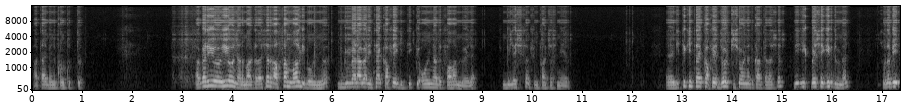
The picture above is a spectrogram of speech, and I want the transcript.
Hatay beni korkuttu. Agario iyi oynarım arkadaşlar. Hasan mal gibi oynuyor. Bugün beraber internet kafeye gittik. Bir oynadık falan böyle. Şimdi birleşirsem şunun parçasını yerim. Ee, gittik internet kafeye 4 kişi oynadık arkadaşlar. Bir ilk 5'e girdim ben. Sonra bir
